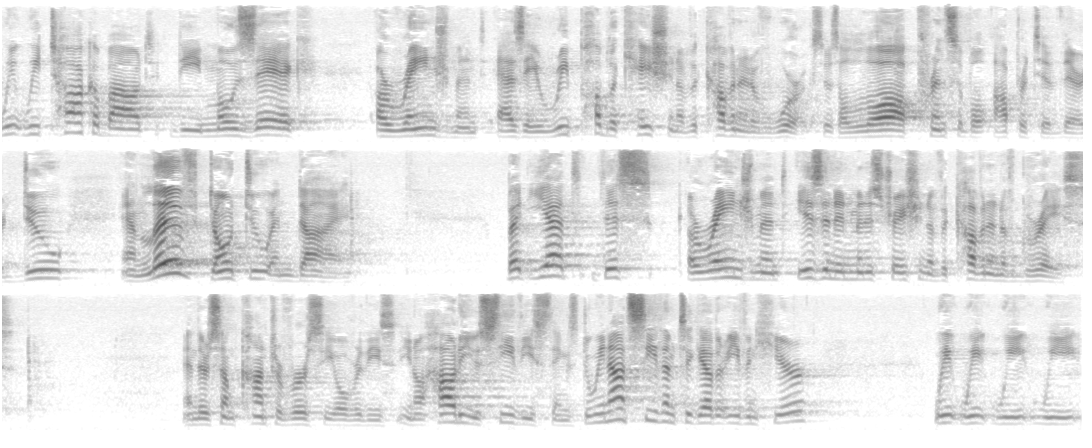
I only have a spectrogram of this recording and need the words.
we, we talk about the Mosaic arrangement as a republication of the covenant of works. There's a law principle operative there do and live, don't do and die. But yet, this arrangement is an administration of the covenant of grace. And there's some controversy over these. You know, how do you see these things? Do we not see them together even here? We, we, we, we,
